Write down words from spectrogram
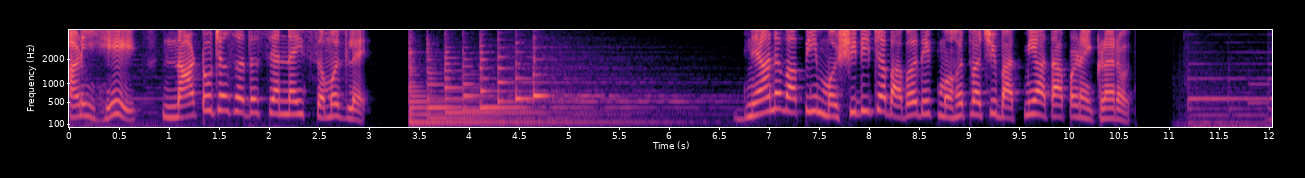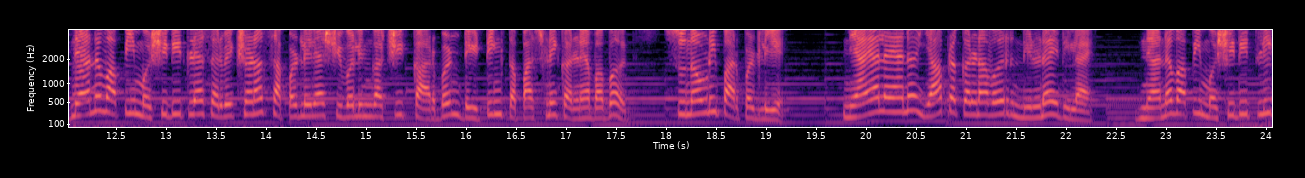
आणि हे नाटोच्या सदस्यांनाही समजलंय. ज्ञानवापी मशिदीच्या बाबत एक महत्वाची बातमी आता आपण ऐकणार आहोत. ज्ञानवापी मशिदीतल्या सर्वेक्षणात सापडलेल्या शिवलिंगाची कार्बन डेटिंग तपासणी करण्याबाबत सुनावणी पार पडलीय. न्यायालयानं या प्रकरणावर निर्णय दिलाय. ज्ञानवापी मशिदीतली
